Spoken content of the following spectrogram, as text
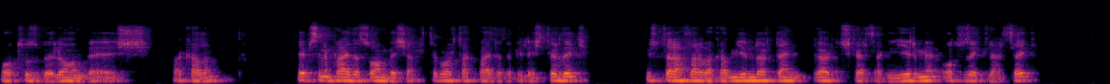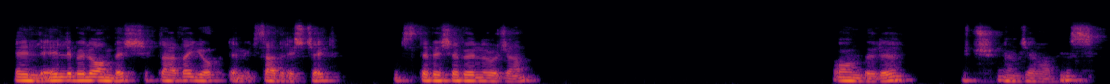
30 bölü 15. Bakalım. Hepsinin paydası 15 artık. Ortak paydada birleştirdik. Üst taraflara bakalım. 24'ten 4 çıkarsak 20, 30 eklersek 50. 50 bölü 15 şıklarda yok. Demek sadeleşecek. İkisi de 5'e bölünür hocam. 10 bölü 3. Yani cevabımız.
